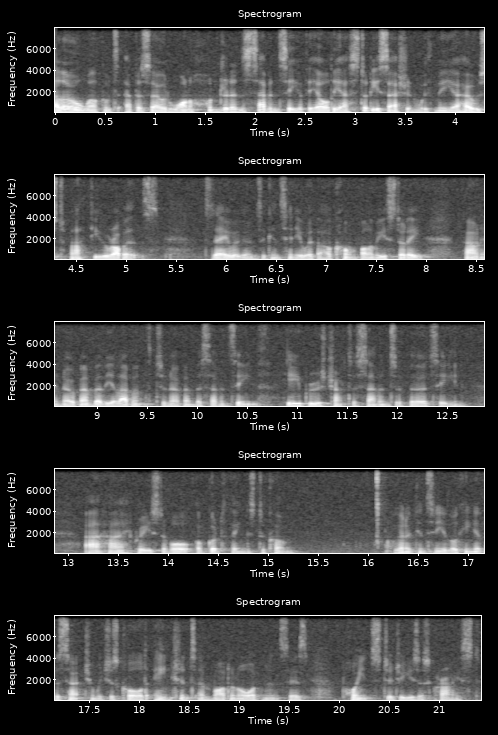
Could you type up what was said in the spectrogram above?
Hello and welcome to episode 170 of the LDS study session with me, your host, Matthew Roberts. Today we're going to continue with our Come Follow Me study found in November the 11th to November 17th, Hebrews chapter 7 to 13, a high priest of, all, of good things to come. We're going to continue looking at the section which is called Ancient and Modern Ordinances Points to Jesus Christ.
